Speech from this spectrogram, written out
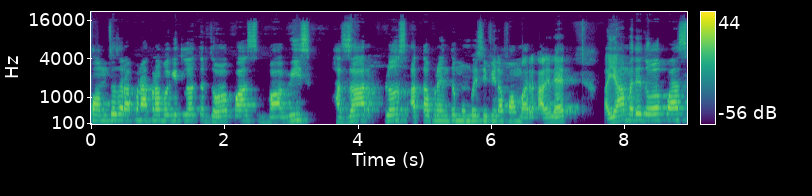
फॉर्मचं जर आपण आकडा बघितलं तर जवळपास बावीस हजार प्लस आतापर्यंत मुंबई सिटीला फॉर्म भर- आलेले आहेत. यामध्ये जवळपास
